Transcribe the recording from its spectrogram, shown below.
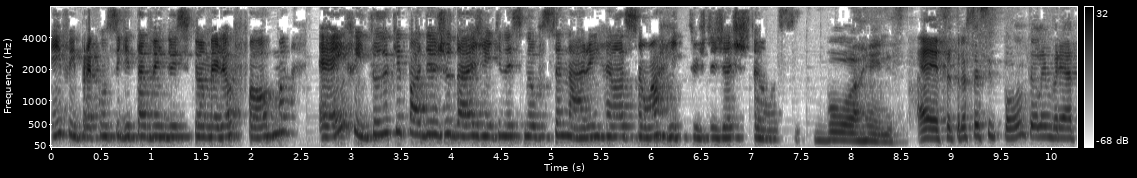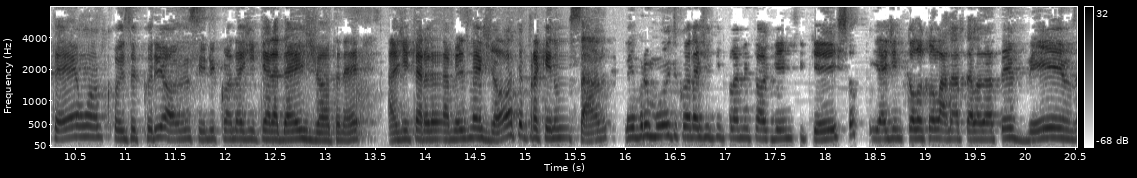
enfim, para conseguir estar tá vendo isso de uma melhor forma. É, enfim, tudo que pode ajudar a gente nesse novo cenário em relação a ritos de gestão, assim. Boa, Renis. É, você trouxe esse ponto, eu lembrei até uma coisa curiosa, assim, de quando a gente era da EJ, né? A gente era da mesma EJ, para quem não sabe. Lembro muito quando a gente implementou a gamification e a gente colocou lá na tela da TV os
